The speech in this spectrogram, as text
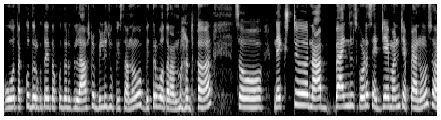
ఓ తక్కువ దొరుకుతాయి తక్కువ దొరుకుతాయి లాస్ట్లో బిల్లు చూపిస్తాను బిత్రపోతారు అనమాట సో నెక్స్ట్ నా బ్యాంగిల్స్ కూడా సెట్ చేయమని చెప్పాను. సో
